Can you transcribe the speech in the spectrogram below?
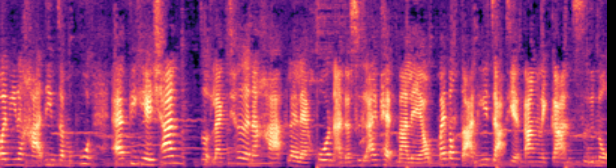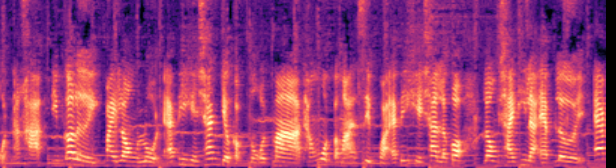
วันนี้นะคะดีมจะมาพูดแอปพลิเคชันจดเลคเชอร์นะคะ หลายๆ คนอาจจะซื้อ iPad มาแล้ว ไม่ต้องการที่จะเสียตังค์ในการซื้อโน้ตนะคะดีมก็เลยไปลองโหลดแอปพลิเคชันเกี่ยวกับโน้ตมาทั้งหมดประมาณ 10 กว่าแอปพลิเคชัน แล้วก็ลองใช้ทีละแอปเลย แอป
